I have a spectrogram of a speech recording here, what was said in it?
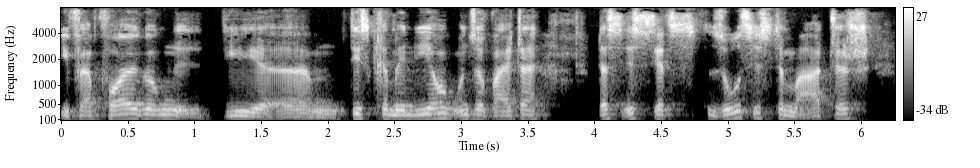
die Verfolgung, die ähm, Diskriminierung und so weiter. Das ist jetzt so systematisch,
